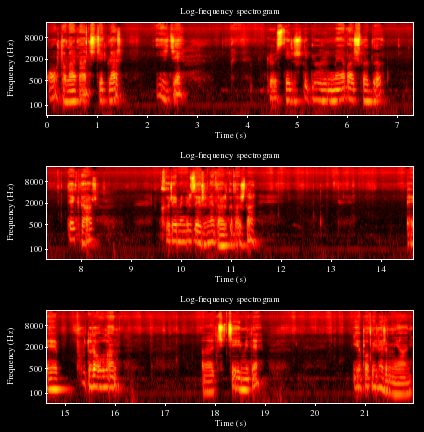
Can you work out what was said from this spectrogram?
ortalardan çiçekler iyice gösterişli görünmeye başladı. Tekrar kremin üzerine de arkadaşlar e, pudra olan e, çiçeğimi de yapabilirim yani.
